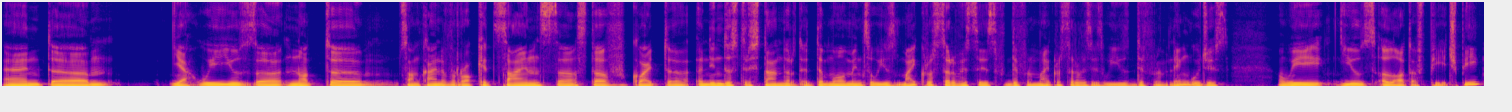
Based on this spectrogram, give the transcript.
and um, yeah, we use uh, not uh, some kind of rocket science uh, stuff, quite uh, an industry standard at the moment. So we use microservices different microservices. We use different languages. We use a lot of PHP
